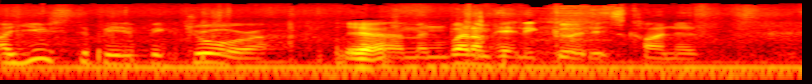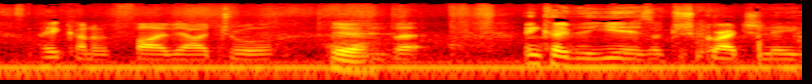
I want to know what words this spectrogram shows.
I used to be a big drawer, Yeah. um, and when I'm hitting it good, it's kind of I hit kind of a five yard draw. Um, Yeah. But I think over the years, I've just gradually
